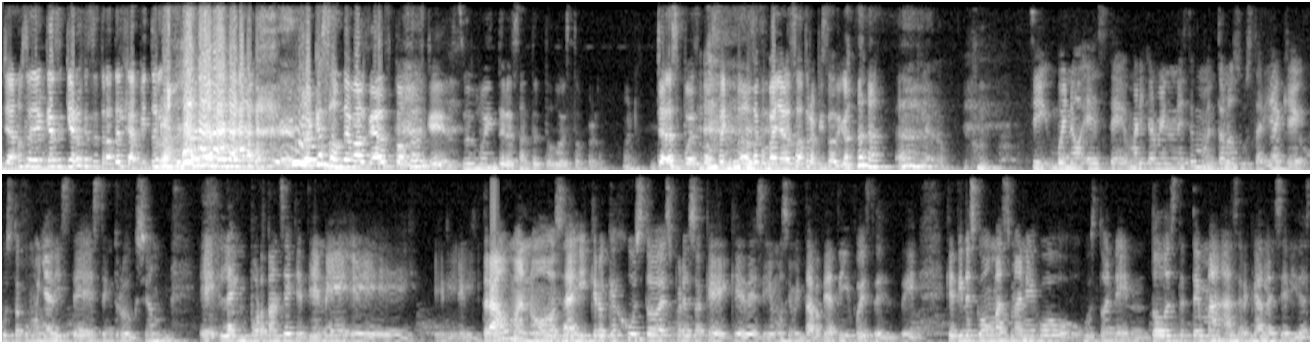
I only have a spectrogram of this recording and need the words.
ya no sé de qué quiero que se trate el capítulo. Creo que son demasiadas cosas que es, muy interesante todo esto, pero bueno, ya después nos, nos acompañarás a otro episodio. claro. Sí, bueno, este, Mari Carmen, en este momento nos gustaría que, justo como ya diste esta introducción, eh, la importancia que tiene eh, el, trauma, ¿no? O sea, y creo que justo es por eso que, que decidimos invitarte a ti, pues, de, que tienes como más manejo justo en, todo este tema acerca de las heridas.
